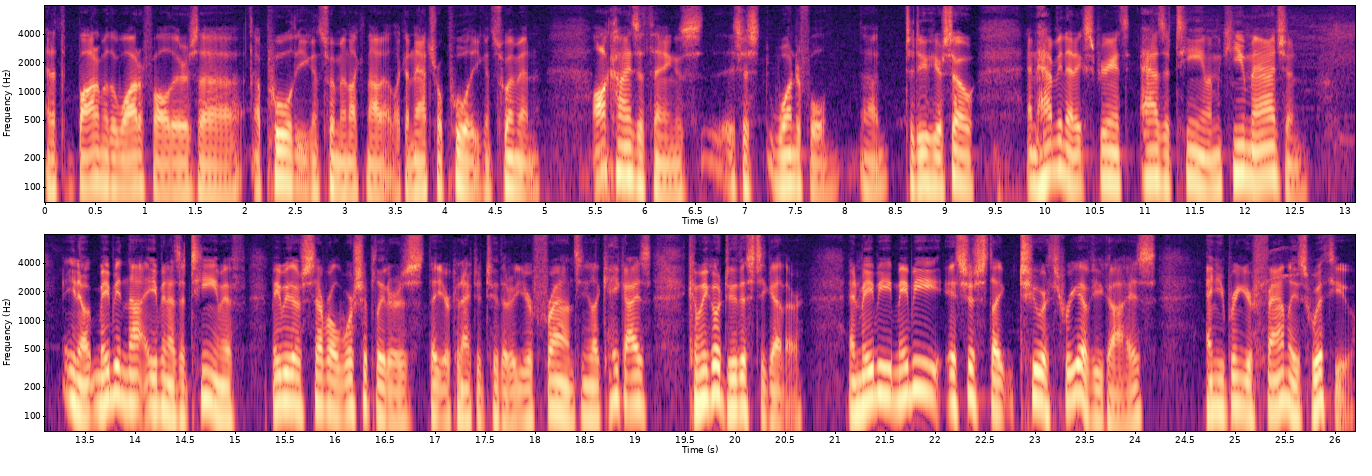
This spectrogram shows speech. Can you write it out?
And at the bottom of the waterfall there's a, a pool that you can swim in like not a, like a natural pool that you can swim in. All kinds of things. It's just wonderful uh, to do here. So and having that experience as a team i mean can you imagine you know maybe not even as a team if maybe there's several worship leaders that you're connected to that are your friends and you're like hey guys can we go do this together and maybe maybe it's just like two or three of you guys and you bring your families with you.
